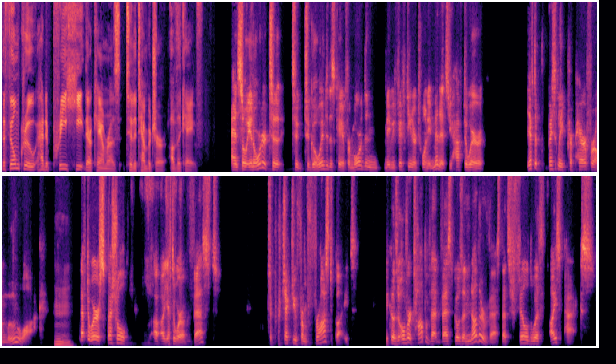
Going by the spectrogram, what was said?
the film crew had to preheat their cameras to the temperature of the cave. And so, in order to to to go into this cave for more than maybe fifteen or twenty minutes, you have to wear, you have to basically prepare for a moonwalk. Hmm. You have to wear a special, uh, you have to wear a vest to protect you from frostbite, because over top of that vest goes another vest that's filled with ice packs,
